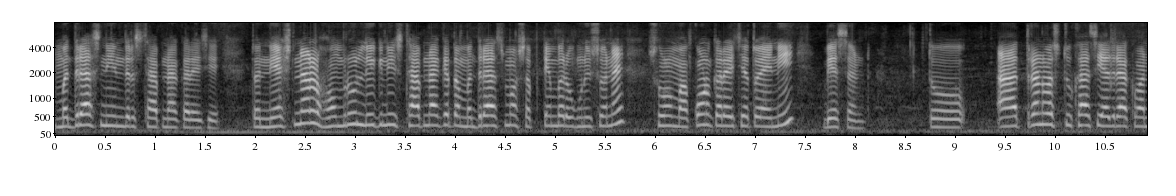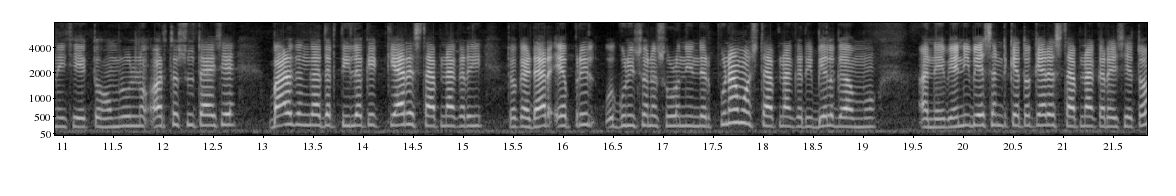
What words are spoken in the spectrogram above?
મદ્રાસની અંદર સ્થાપના કરે છે. તો નેશનલ હોમ રૂલ લીગની સ્થાપના કે તો મદ્રાસમાં સપ્ટેમ્બર ઓગણીસો ને સોળમાં કોણ કરે છે તો એની બેસન્ટ તો આ ત્રણ વસ્તુ ખાસ યાદ રાખવાની છે. એક તો હોમ રૂલનો અર્થ શું થાય છે? બાળ ગંગાધર તિલકે ક્યારે સ્થાપના કરી? તો કે અઢાર એપ્રિલ ઓગણીસો ને સોળની અંદર પુનામાં સ્થાપના કરી બેલગામમાં. અને એની બેસન્ટ કે તો ક્યારે સ્થાપના કરે છે તો?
